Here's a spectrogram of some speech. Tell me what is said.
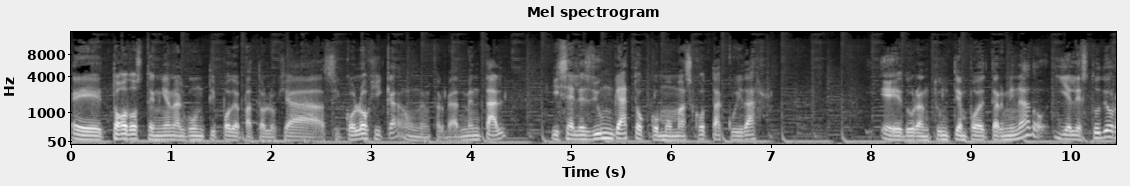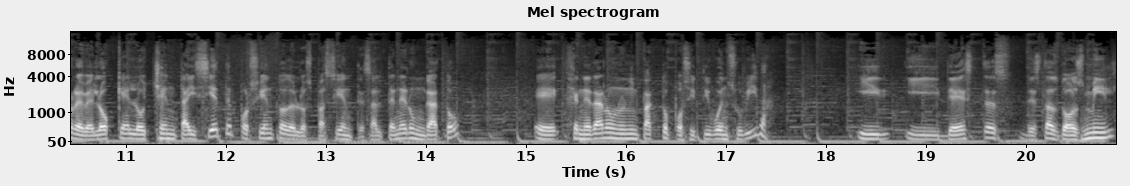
eh, todos tenían algún tipo de patología psicológica, una enfermedad mental, y se les dio un gato como mascota a cuidar eh, durante un tiempo determinado. Y el estudio reveló que el 87% de los pacientes al tener un gato eh, generaron un impacto positivo en su vida. Y, de, estas, de estas 2.000,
